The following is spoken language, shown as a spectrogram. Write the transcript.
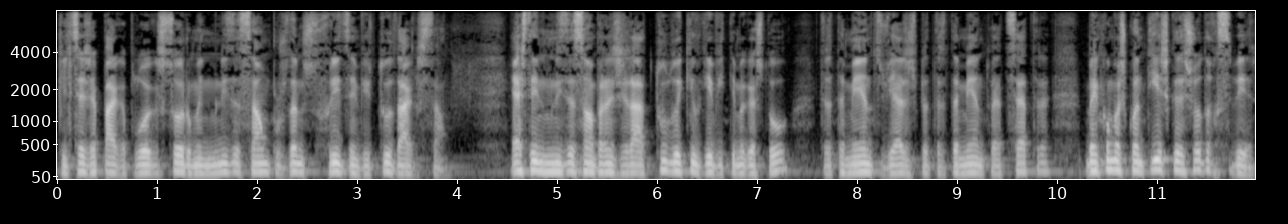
que lhe seja paga pelo agressor uma indemnização pelos danos sofridos em virtude da agressão. Esta indemnização abrangerá tudo aquilo que a vítima gastou, tratamentos, viagens para tratamento, etc., bem como as quantias que deixou de receber,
